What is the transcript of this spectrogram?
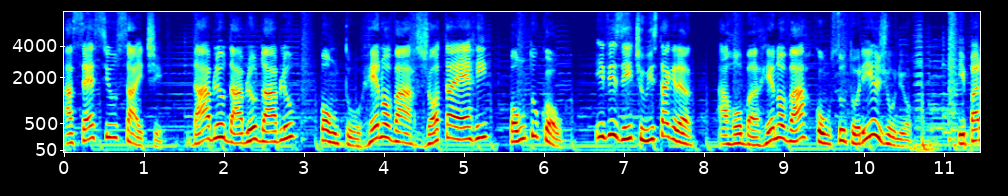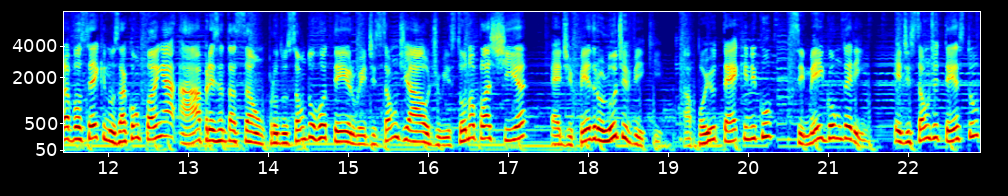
acesse o site www.renovarjr.com e visite o Instagram, arroba Renovar Consultoria Júnior. E para você que nos acompanha, a apresentação, produção do roteiro, edição de áudio e sonoplastia é de Pedro Ludwig. Apoio técnico, Cimei Gonderim. Edição de texto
